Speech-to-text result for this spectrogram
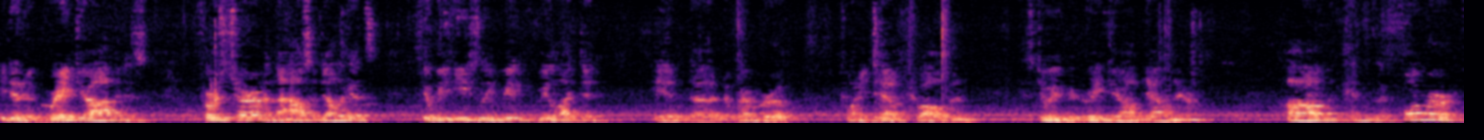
he did a great job in his first term in the House of Delegates. He'll be easily re- reelected in uh, November of 2012, and is doing a great job down there. Um, And the former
